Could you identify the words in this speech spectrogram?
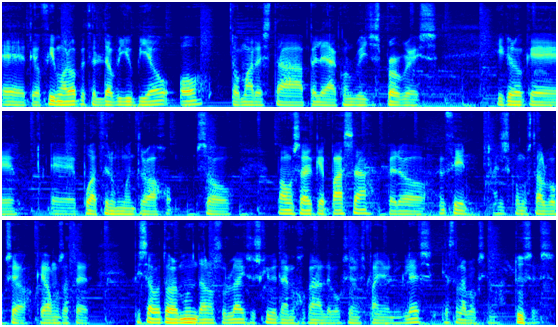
eh, Teofimo López, el WBO, o tomar esta pelea con Regis Progress. Y creo que eh, puede hacer un buen trabajo. So, vamos a ver qué pasa, pero en fin, así es como está el boxeo. ¿Qué vamos a hacer? Pisa a todo el mundo, danos un like, suscríbete al mejor canal de boxeo en español e inglés y hasta la próxima. Deuces.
